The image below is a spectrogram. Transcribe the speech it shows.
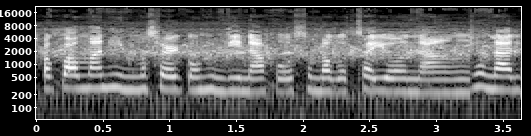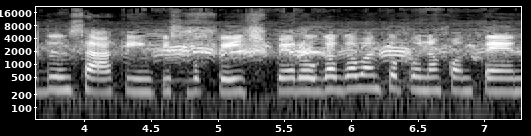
Pagpaumanhin mo sir kung hindi na ako sumagot sa iyo ng channel dun sa aking Facebook page. Pero gagawan ko po ng content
